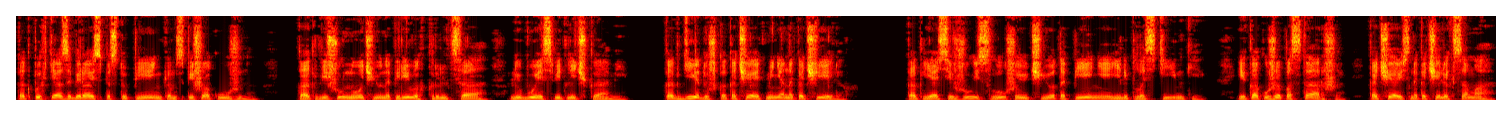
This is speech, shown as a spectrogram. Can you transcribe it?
как пыхтя забираюсь по ступенькам, спеша к ужину, как вишу ночью на перилах крыльца, любуясь светлячками, как дедушка качает меня на качелях, как я сижу и слушаю чье-то пение или пластинки, и как уже постарше качаюсь на качелях сама,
